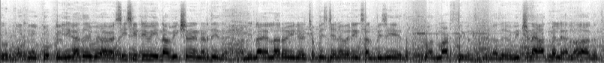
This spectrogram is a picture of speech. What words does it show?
ತೊಗೊಂಡಿದ್ದು. ಈಗ ಅದು ಸಿ ಸಿ ಟಿ ವಿ ಇನ್ನೂ ವೀಕ್ಷಣೆ ನಡೆದಿದೆ. ಅದಿನ್ನ ಎಲ್ಲರೂ ಈಗ ಛಬ್ಬೀಸ್ ಜನವರಿಗೆ ಸ್ವಲ್ಪ ಬಿಸಿ ಅದು ಮಾಡಿಸ್ತೀವಿ ಅದು. ಅದು ವೀಕ್ಷಣೆ ಆದಮೇಲೆ ಅಲ್ಲ ಆಗುತ್ತೆ.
